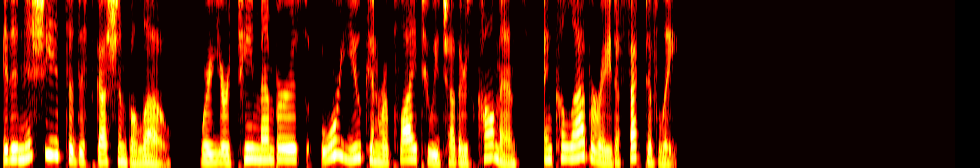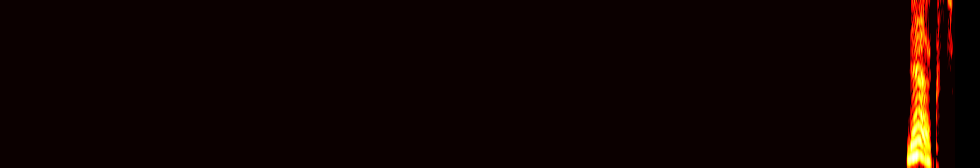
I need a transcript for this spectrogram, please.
It initiates a discussion below, where your team members or you can reply to each other's comments and collaborate effectively. Next,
